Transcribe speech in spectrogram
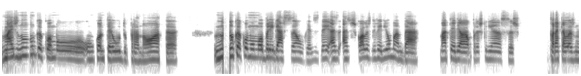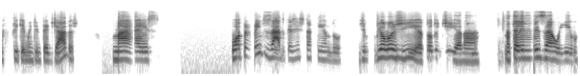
mas nunca como um conteúdo para nota, nunca como uma obrigação. As, as escolas deveriam mandar material para as crianças para que elas não fiquem muito entediadas, mas o aprendizado que a gente está tendo de biologia todo dia na, na televisão e o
